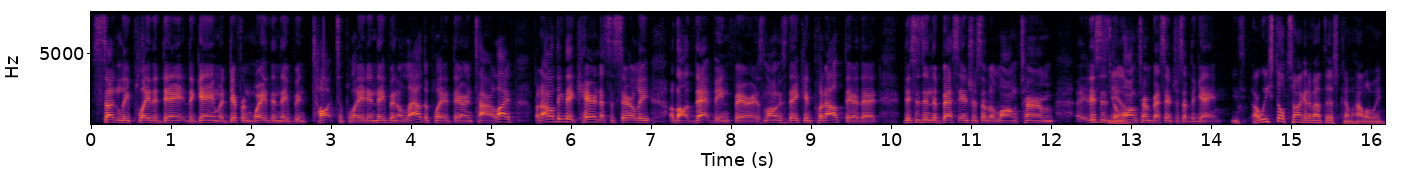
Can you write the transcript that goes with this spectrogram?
suddenly play the, day, the game a different way than they've been taught to play it and they've been allowed to play it their entire life. But I don't think they care necessarily about that being fair as long as they can put out there that this is in the best interest of the long term. Uh, this is yeah. the long term best interest of the game. Are we still talking about this come Halloween?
